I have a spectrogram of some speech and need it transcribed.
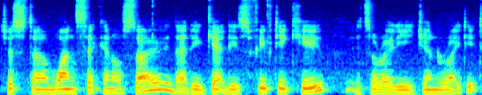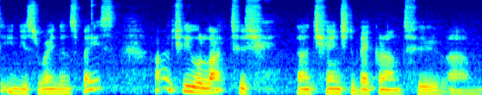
just uh, one second or so that you get this 50 cube it's already generated in this random space. I actually would like to uh, change the background to um,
